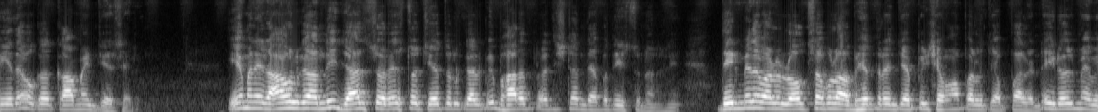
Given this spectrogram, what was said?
మీద ఒక కామెంట్ చేశారు. ఏమని? రాహుల్ గాంధీ జార్జ్ సొరేస్తో చేతులు కలిపి భారత్ ప్రతిష్టను దెబ్బతీస్తున్నారని. దీని మీద వాళ్ళు లోక్సభలో అభ్యంతరం చెప్పి క్షమాపణలు చెప్పాలంటే ఈరోజు మేము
